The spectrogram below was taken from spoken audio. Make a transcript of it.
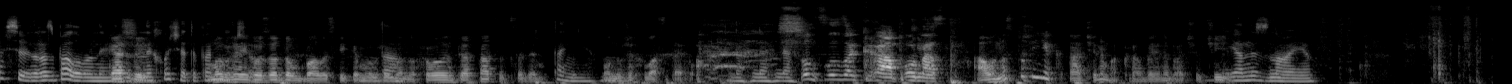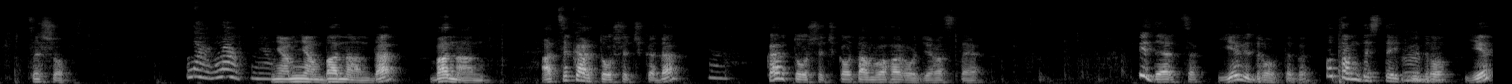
Та все, він розбалований, Кажи. він не хоче, а тепер Ми вже його задовбали, скільки ми вже Да. воно. Хвилин 15 сидимо. Та ні. Вон уже хвастає. Гля, гля, гля. Що це за краб у нас? А у нас тут є. А, чи нема краба, я не бачив. Чи є? Я не знаю. Це що? Ням, ням, ням. Ням-ням, банан, да? Банан. А це картошечка, да? Картошечка отам в огороді росте. Відерце. Є відро в тебе? Отам де стоїть Мгм. відро. Є?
